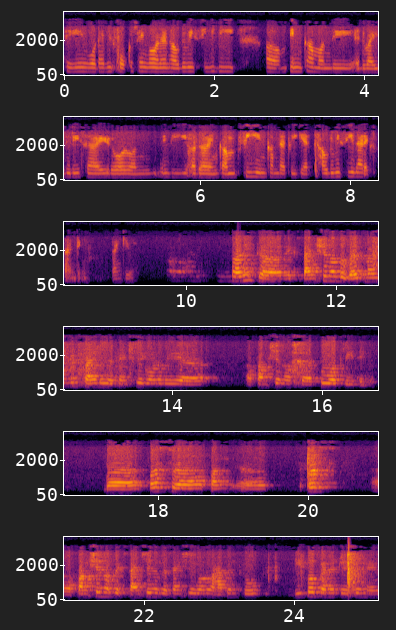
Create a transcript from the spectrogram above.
say what are we focusing on and how do we see the um, income on the advisory side or on the other income, fee income that we get, how do we see that expanding? Thank you. So I think uh, expansion on the wealth management side is essentially going to be a, a function of uh, two or three things. The first, uh, fun, uh, the first uh, function of expansion is essentially going to happen through deeper penetration in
